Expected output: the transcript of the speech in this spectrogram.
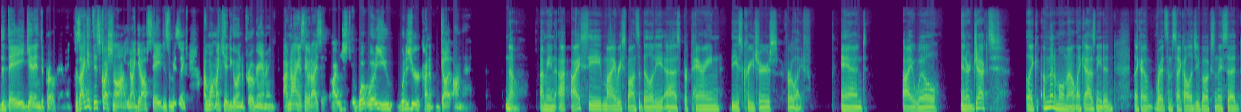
that they get into programming? Because I get this question a lot. You know, I get off stage and somebody's like, "I want my kid to go into programming." I'm not going to say what I say. I just what what are you? What is your kind of gut on that? No, I mean, I, I see my responsibility as preparing these creatures for life. And I will interject like a minimal amount, like as needed. Like I read some psychology books and they said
